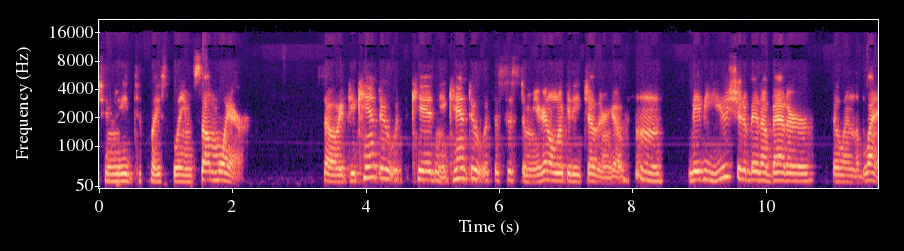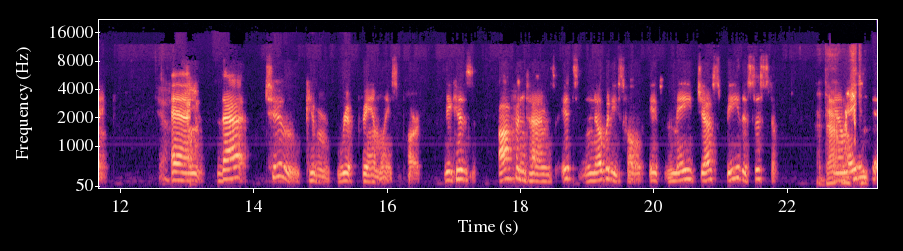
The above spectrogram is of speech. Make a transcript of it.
to need to place blame somewhere. So if you can't do it with the kid and you can't do it with the system, you're going to look at each other and go, hmm, maybe you should have been a better fill in the blank. Yeah. And that too can rip families apart because oftentimes it's nobody's fault. It may just be the system. that know, was maybe,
